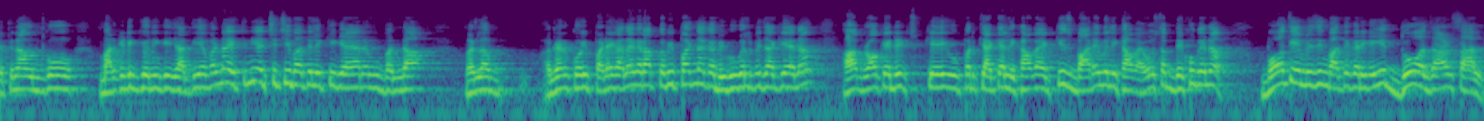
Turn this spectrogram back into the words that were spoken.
इतना उनको मार्केटिंग क्यों नहीं की जाती है, वरना इतनी अच्छी अच्छी बातें लिख के गया यार वो बंदा। मतलब अगर कोई पढ़ेगा ना, अगर आप कभी पढ़ना, कभी गूगल पे जाके है ना, आप रॉक एडिट्स के ऊपर क्या क्या लिखा हुआ है, किस बारे में लिखा हुआ है, वो सब देखोगे ना, बहुत ही अमेजिंग बातें करी गई है 2000 साल,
